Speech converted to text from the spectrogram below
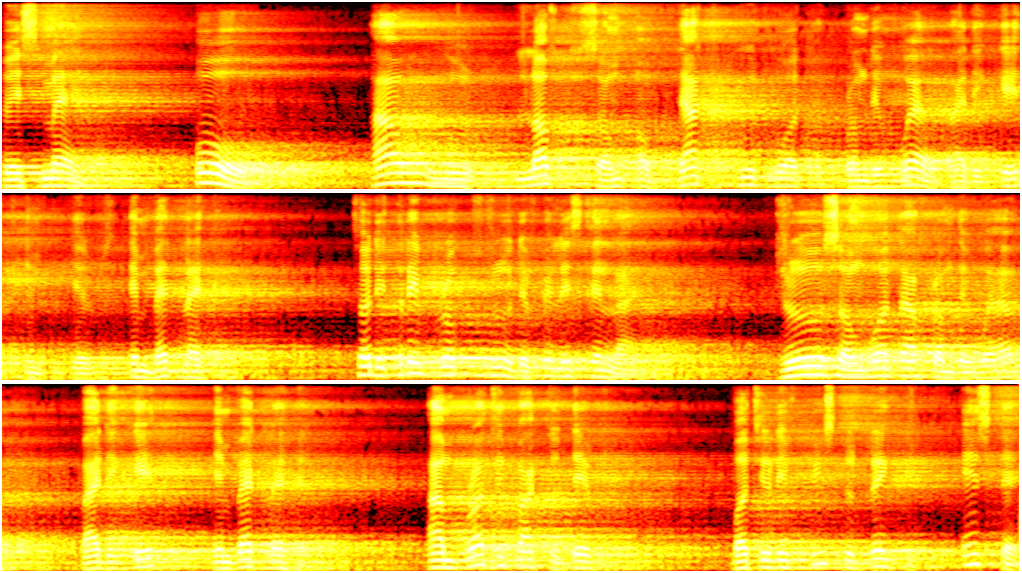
to his men, Oh, how would loved some of that good water from the well by the gate in Bethlehem. So the three broke through the Philistine line, drew some water from the well by the gate in Bethlehem, and brought it back to David. But he refused to drink it. Instead,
